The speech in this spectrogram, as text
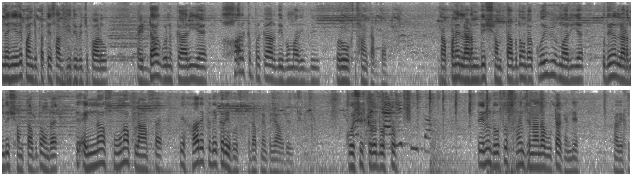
ਨਹੀਂ, ਇਹਦੇ ਪੰਜ ਪੱਤੇ ਸਬਜ਼ੀ ਦੇ ਵਿੱਚ ਪਾ ਲਓ। ਐਡਾ ਗੁਣਕਾਰੀ ਹੈ ਹਰ ਇੱਕ ਪ੍ਰਕਾਰ ਦੀ ਬਿਮਾਰੀ ਦੀ ਰੋਕਥਾਮ ਕਰਦਾ ਹੈ। ਆਪਣੇ ਲੜਨ ਦੀ ਸ਼ਮਤਾ ਵਧਾਉਂਦਾ, ਕੋਈ ਵੀ ਬਿਮਾਰੀ ਹੈ, ਉਹਦੇ ਨਾਲ ਲੜਨ ਦੀ ਸ਼ਮਤਾ ਵਧਾਉਂਦਾ ਹੈ ਤੇ ਇੰਨਾ ਸੋਹਣਾ ਪਲਾਂਟਸ ਹੈ ਕਿ ਹਰ ਇੱਕ ਦੇ ਘਰੇ ਹੋ ਸਕਦਾ ਆਪਣੇ ਪੰਜਾਬ ਦੇ ਵਿੱਚ। ਕੋਸ਼ਿਸ਼ ਕਰੋ ਦੋਸਤੋ। ਤੇ ਇਹਨੂੰ ਦੋਸਤੋ ਸੰਜਨਾ ਦਾ ਬੂਟਾ ਕਹਿੰਦੇ ਆ। ਆ ਦੇਖੋ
